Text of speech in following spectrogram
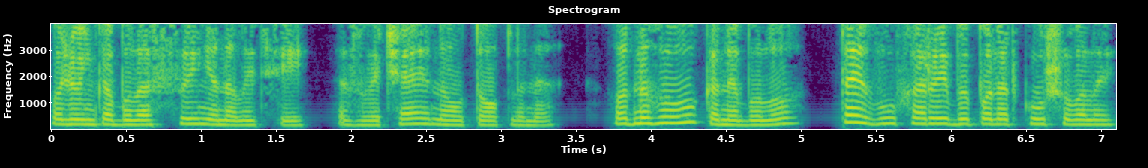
Олюнька була синя на лиці, звичайно утоплена. Одного ока не було, та й вуха риби понадкушували,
